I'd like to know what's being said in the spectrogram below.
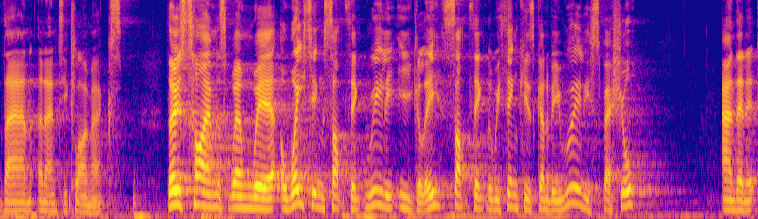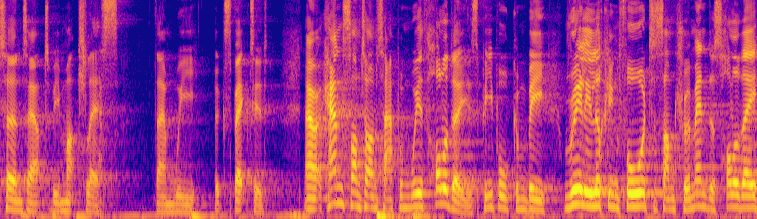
than an anticlimax. Those times when we're awaiting something really eagerly, something that we think is going to be really special, and then it turns out to be much less than we expected. Now, it can sometimes happen with holidays. People can be really looking forward to some tremendous holiday,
